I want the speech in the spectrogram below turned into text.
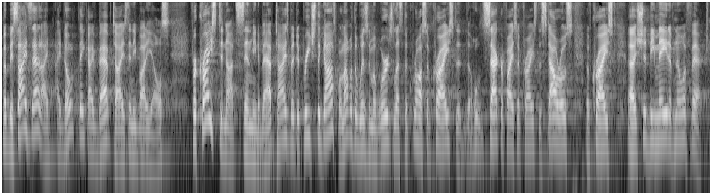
but besides that, I, I don't think I've baptized anybody else. For Christ did not send me to baptize, but to preach the gospel, not with the wisdom of words, lest the cross of Christ, the, the whole sacrifice of Christ, the stauros of Christ, uh, should be made of no effect.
